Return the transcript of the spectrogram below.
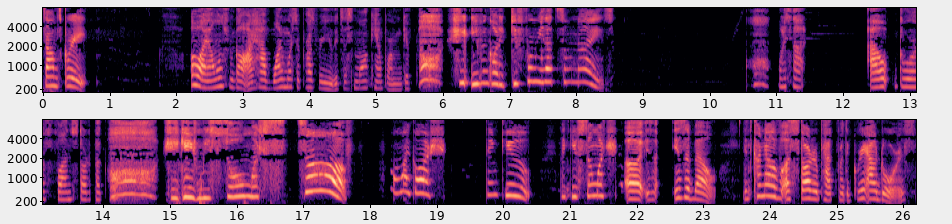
Sounds great. Oh, I almost forgot. I have one more surprise for you. It's a small campworm gift. She even got a gift for me. That's so nice. what is that? Outdoor fun starter pack. She gave me so much stuff. Oh my gosh. Thank you. Thank you so much, uh, Is Isabelle. It's kind of a starter pack for the great outdoors.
